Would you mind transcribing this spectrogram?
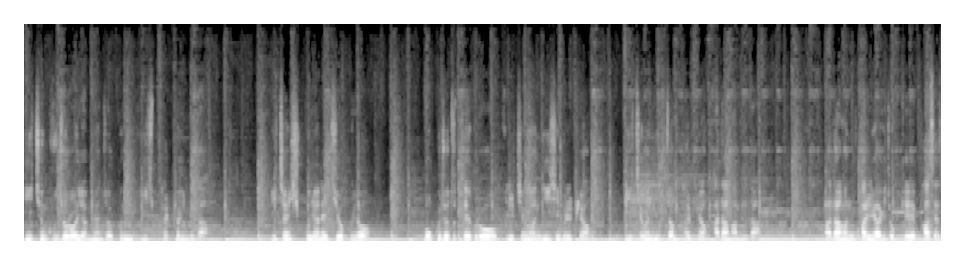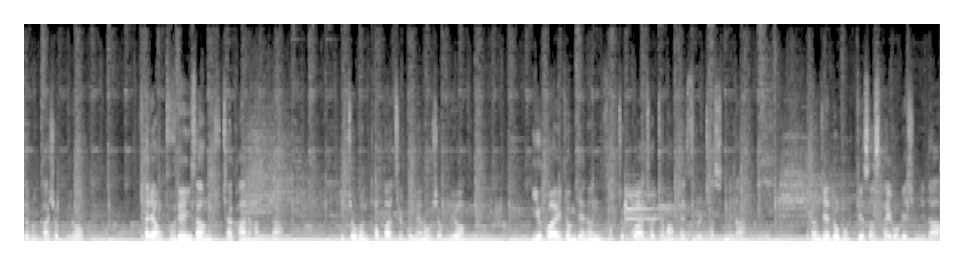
2층 구조로 연면적은 28평입니다. 2019년에 지었고요. 목구조 주택으로 1층은 21평, 2층은 6.8평 가담합니다. 마당은 관리하기 좋게 파쇄석을 까셨고요. 차량 두대 이상 주차 가능합니다. 이쪽은 텃밭을 꾸며 놓으셨고요. 이웃과의 경계는 석축과 철조망 펜스를 쳤습니다. 현재 노부부께서 살고 계십니다.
